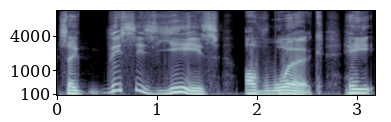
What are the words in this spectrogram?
So this is years of work. He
